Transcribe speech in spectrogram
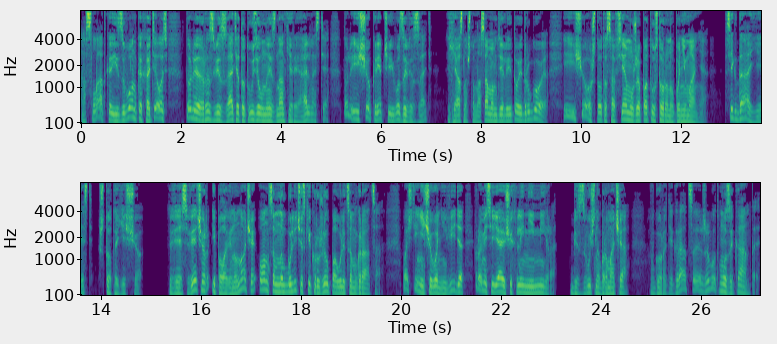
а сладко и звонко хотелось то ли развязать этот узел на изнанке реальности, то ли еще крепче его завязать. Ясно, что на самом деле и то, и другое, и еще что-то совсем уже по ту сторону понимания. Всегда есть что-то еще. Весь вечер и половину ночи он сомнамбулически кружил по улицам Граца, почти ничего не видя, кроме сияющих линий мира, беззвучно бормоча. В городе Грация живут музыканты,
